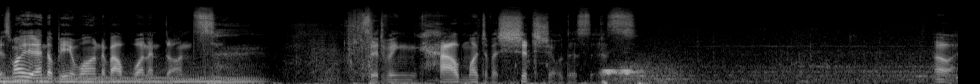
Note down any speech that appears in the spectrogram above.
This might end up being one our one and dones. Considering how much of a shit show this is. Alright.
